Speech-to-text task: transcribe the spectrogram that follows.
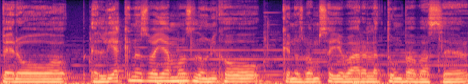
pero el día que nos vayamos, lo único que nos vamos a llevar a la tumba va a ser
